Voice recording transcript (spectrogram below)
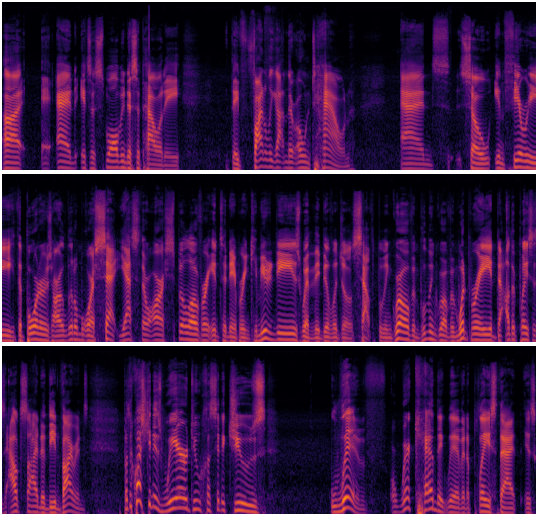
uh, and it's a small municipality. They've finally gotten their own town and so, in theory, the borders are a little more set. Yes, there are spillover into neighboring communities, whether they be villages South Blooming Grove and Blooming Grove and Woodbury and other places outside of the environs. But the question is, where do Hasidic Jews live, or where can they live in a place that is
